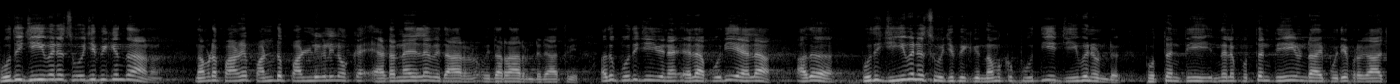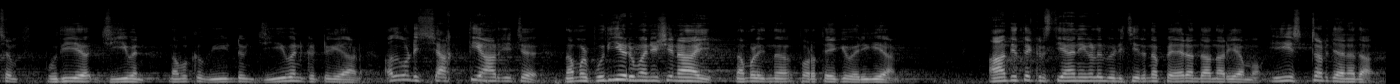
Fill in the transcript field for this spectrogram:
പുതുജീവനെ സൂചിപ്പിക്കുന്നതാണ്. നമ്മുടെ പഴയ പണ്ട് പള്ളികളിലൊക്കെ ഇടനില വിതാറ വിതറാറുണ്ട് രാത്രി. അത് പുതുജീവന ഇല പുതിയ ഇല. അത് പുതുജീവനെ സൂചിപ്പിക്കും നമുക്ക് പുതിയ ജീവനുണ്ട്. പുത്തൻ തീ ഇന്നലെ പുത്തൻ തീ ഉണ്ടായി പുതിയ പ്രകാശം പുതിയ ജീവൻ. നമുക്ക് വീണ്ടും ജീവൻ കിട്ടുകയാണ്. അതുകൊണ്ട് ശക്തി ആർജിച്ച് നമ്മൾ പുതിയൊരു മനുഷ്യനായി നമ്മൾ ഇന്ന് പുറത്തേക്ക് വരികയാണ്. ആദ്യത്തെ ക്രിസ്ത്യാനികൾ വിളിച്ചിരുന്ന പേരെന്താണെന്നറിയാമോ? ഈസ്റ്റർ ജനത.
